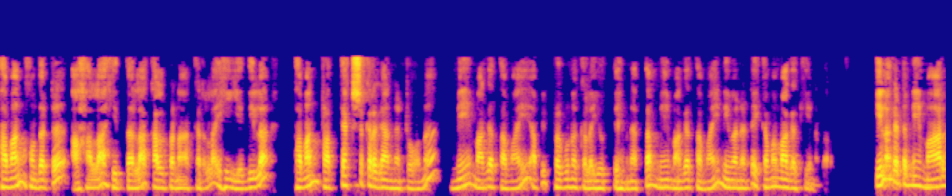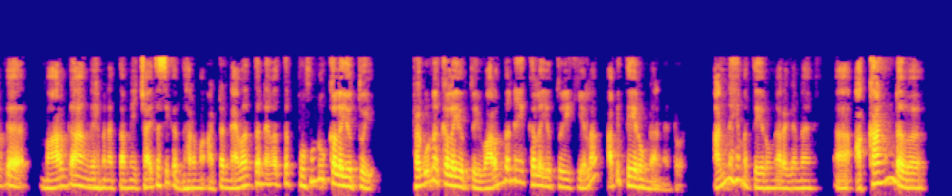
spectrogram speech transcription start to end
තමන් හොඳට අහලා හිතලා කල්පනා කරලා එහි යෙදිලා තමන් ප්‍රත්‍යක්ෂ කරගන්නට ඕන මේ මඟ තමයි අපි ප්‍රගුණ කළ යුත්තේ. එහෙම නැත්නම් මේ මඟ තමයි නිවනට එකම මඟ කියන බව. ඊළඟට මේ මාර්ග මාර්ගාංග එහෙම නැත්නම් මේ චෛතසික ධර්ම අට නැවත නැවත පුහුණු කළ යුතුයි ප්‍රගුණ කළ යුතුයි වර්ධනය කළ යුතුයි කියලා අපි තේරුම් ගන්නට ඕනේ. අන්න එහෙම තේරුම් අරගෙන අකණ්ඩව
